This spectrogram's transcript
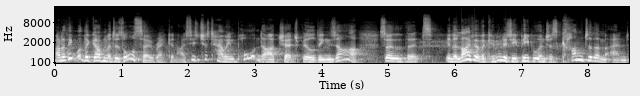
And I think what the government has also recognised is just how important our church buildings are, so that in the life of a community, people can just come to them and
